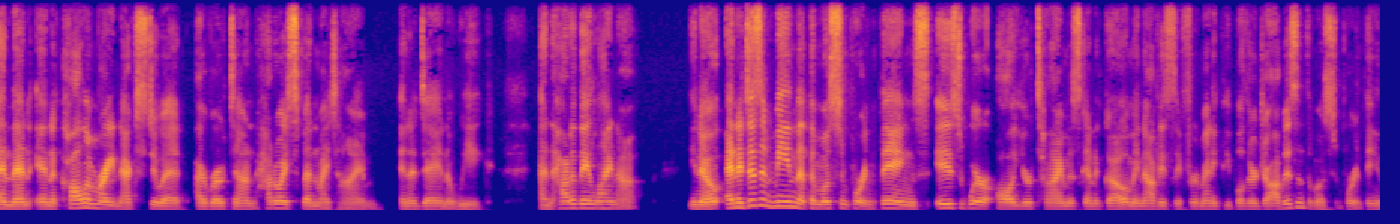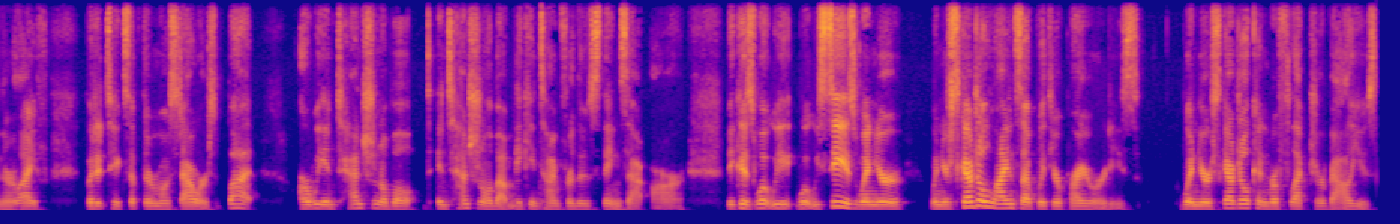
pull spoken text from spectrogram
And then in a column right next to it i wrote down how do i spend my time in a day and a week? And how do they line up? You know and it doesn't mean that the most important things is where all your time is going to go. I mean obviously for many people their job isn't the most important thing in their life but it takes up their most hours. But are we intentional intentional about making time for those things that are? Because what we what we see is when your when your schedule lines up with your priorities, when your schedule can reflect your values,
